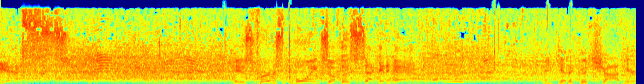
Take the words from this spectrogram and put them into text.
Yes! His first points of the second half. And get a good shot here.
